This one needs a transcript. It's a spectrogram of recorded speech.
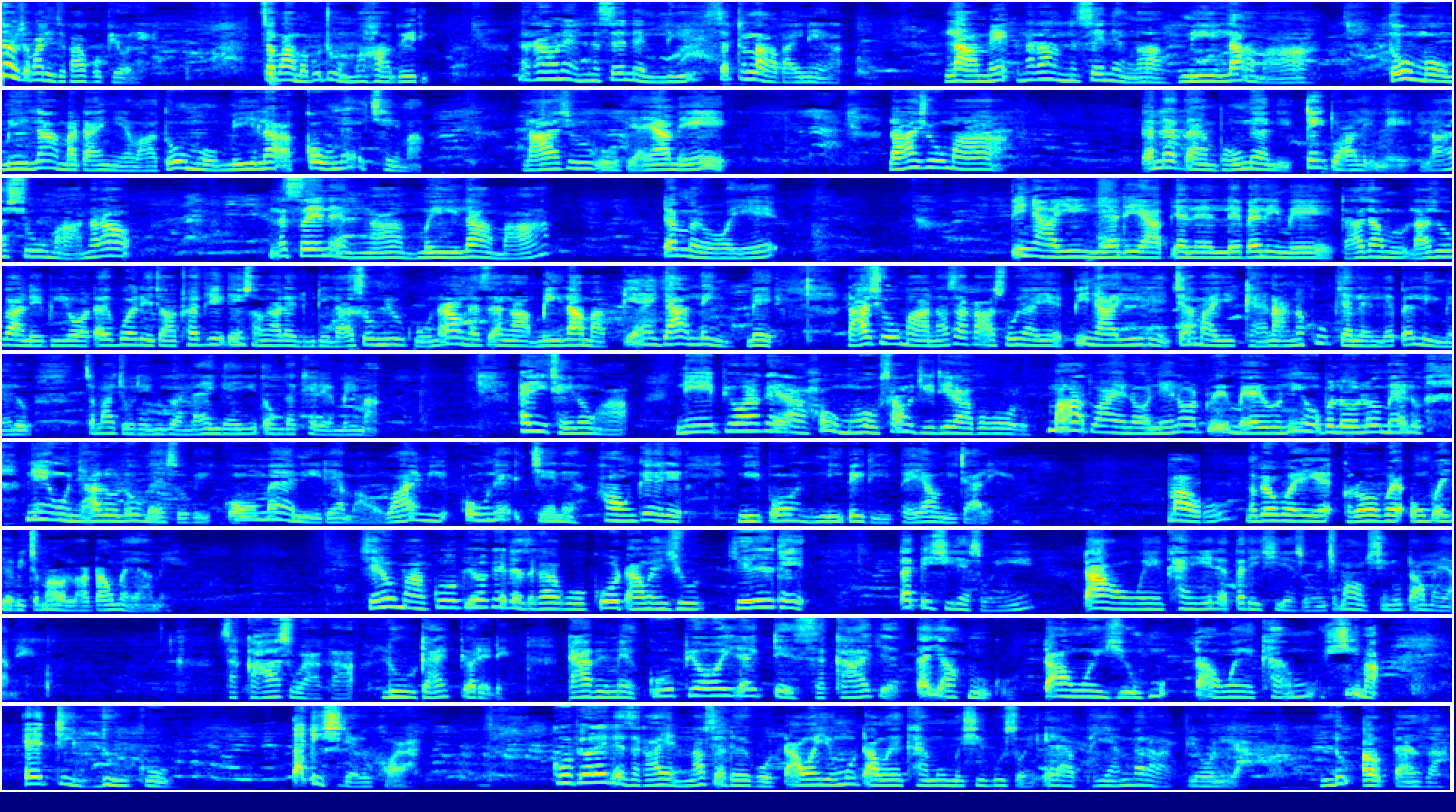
ကြောင့်ကျမဒီစကားကိုပြောလဲကျမမပုတုမဟာသွေးသည်2024 17လပိုင်းနဲ့ကလာမယ့်2025မေလမှာသို့မဟုတ်မေလမတိုင်ခင်မှာသို့မဟုတ်မေလအကုန်တဲ့အချိန်မှာလာရှိုးကိုပြန်ရမယ်လာရှိုးမှာတနက်တန်ဘုံတန်ကြီးတိတ်သွားလိမ့်မယ်လာရှိုးမှာ2025မေလမှာတက်မတော်ရဲ့ ပညာရေးရန်တရားပြန်လဲလဲပဲလိမ့်မယ်ဒါကြောင့်မလို့လာရှိုးကနေပြီးတော့တိုက်ပွဲတွေကြောင့်ထွက်ပြေးတိမ်းဆောင်ရတဲ့လူတွေလာရှိုးမျိုးကို2025မေလမှာပြန်ရလိမ့်မယ်လာရှိုးမှာနာဆာကအစိုးရရဲ့ပညာရေးတွေကျန်းမာရေးကဏ္ဍနှစ်ခုပြန်လဲလဲပဲလိမ့်မယ်လို့ကျွန်မကြိုတင်ပြီးတော့နိုင်ငံရေးသုံးသပ်ခဲ့တယ်မိမအဲ့ဒီချိန်တော့ကနေပြောခဲ့တာဟုတ်မဟုတ်စောင့်ကြည့်သေးတာပေါ့လို့မှားသွားရင်တော့နင်တော့တွေ့မယ်လို့နင်ကိုဘယ်လိုလုပ်မယ်လို့နင်ကိုညာလိုလုပ်မယ်ဆိုပြီးကွန်မန့်နေတဲ့မှာဝိုင်းပြီးအုံနဲ့အချင်းနဲ့ဟောင်ခဲ့တဲ့ညီပေါ်ညီပိတ်တွေဘယ်ရောက်နေကြလဲ မဟုတ်ငပြောပွဲရဲ့ကြောပွဲအုံပွဲရပြီးကျမတို့လာတောင်းပန်ရမယ်ရှင်တို့မှာကိုပြောခဲ့တဲ့စကားကိုကိုတာဝန်ယူရဲတဲ့တက်တိရှိတယ်ဆိုရင်တာဝန်ခံရတဲ့တက်တိရှိတယ်ဆိုရင်ကျမတို့ရှင်တို့တောင်းပန်ရမယ်စကားဆိုတာကလူတိုင်းပြောတတ်တယ်။ဒါပေမဲ့ကိုပြောရိုက်တဲ့စကားရဲ့တက်ရောက်မှုကိုတာဝန်ယူမှုတာဝန်ခံမှုရှိမှအဲ့ဒီလူကိုတတ်သိရှိတယ်လို့ခေါ်တာ။ကိုပြောလိုက်တဲ့စကားရဲ့နောက်ဆက်တွဲကိုတာဝန်ယူမှုတာဝန်ခံမှုမရှိဘူးဆိုရင်အဲ့ဒါဗျံမတာပြောနေတာ လူအောက်တန်းစား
